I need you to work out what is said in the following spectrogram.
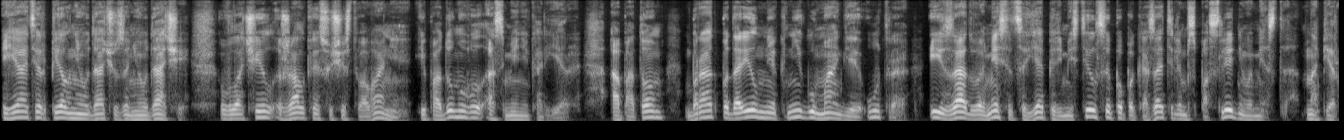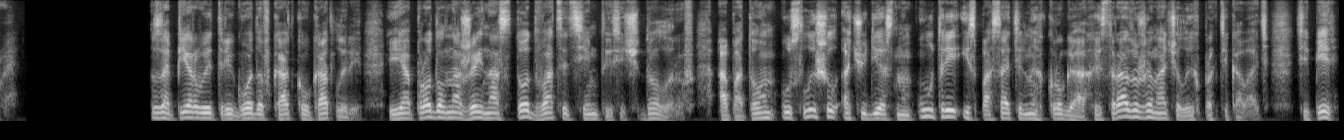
Я терпел неудачу за неудачей, влачил жалкое существование и подумывал о смене карьеры. А потом брат подарил мне книгу «Магия утра», и за два месяца я переместился по показателям с последнего места на первое. За первые три года в катку Катлери я продал ножей на 127 тысяч долларов, а потом услышал о чудесном утре и спасательных кругах и сразу же начал их практиковать. Теперь,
